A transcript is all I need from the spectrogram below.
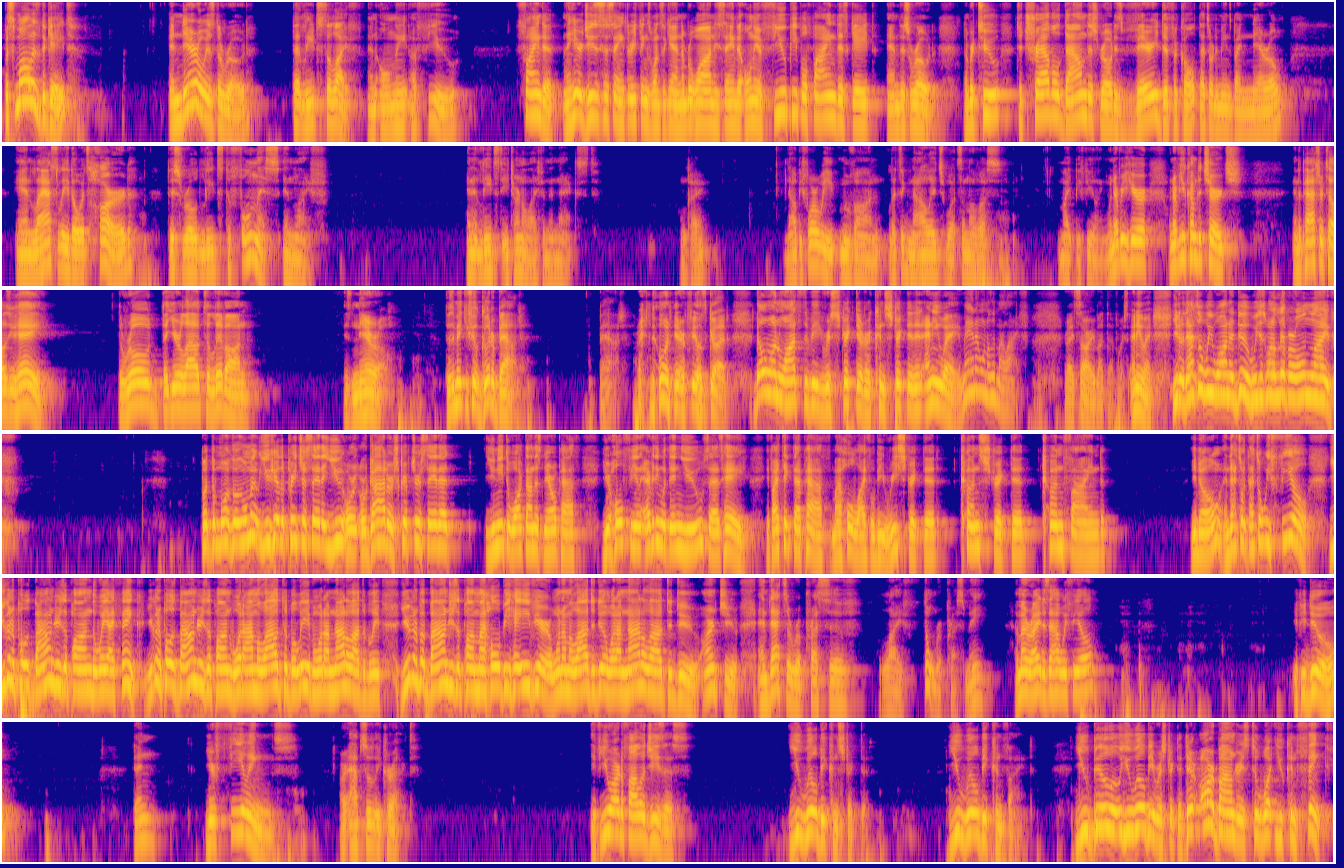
but small is the gate, and narrow is the road that leads to life, and only a few find it. And here Jesus is saying three things once again. Number one, he's saying that only a few people find this gate and this road. Number two, to travel down this road is very difficult. That's what it means by narrow. And lastly, though it's hard, this road leads to fullness in life. And it leads to eternal life in the next. Okay? Now, before we move on, let's acknowledge what some of us might be feeling. Whenever you hear, whenever you come to church and the pastor tells you, hey, the road that you're allowed to live on is narrow. Does it make you feel good or bad? Bad, right? No one here feels good. No one wants to be restricted or constricted in any way. Man, I want to live my life. Right? Sorry about that voice. Anyway, you know, that's what we want to do. We just want to live our own life. But the, more, the moment you hear the preacher say that you, or, or God or scripture say that you need to walk down this narrow path, your whole feeling, everything within you says, hey, if I take that path, my whole life will be restricted, constricted, confined. You know, and that's what that's what we feel. You're going to pose boundaries upon the way I think. You're going to pose boundaries upon what I'm allowed to believe and what I'm not allowed to believe. You're going to put boundaries upon my whole behavior, what I'm allowed to do and what I'm not allowed to do, aren't you? And that's a repressive life. Don't repress me. Am I right? Is that how we feel? If you do, then your feelings are absolutely correct. If you are to follow Jesus, you will be constricted. You will be confined. You will, you will be restricted. There are boundaries to what you can think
